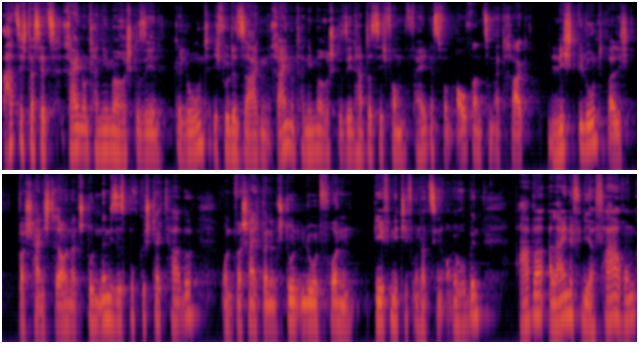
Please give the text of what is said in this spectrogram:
Hat sich das jetzt rein unternehmerisch gesehen gelohnt? Ich würde sagen, rein unternehmerisch gesehen hat es sich vom Verhältnis vom Aufwand zum Ertrag nicht gelohnt, weil ich wahrscheinlich 300 Stunden in dieses Buch gesteckt habe und wahrscheinlich bei einem Stundenlohn von definitiv unter 10 Euro bin. Aber alleine für die Erfahrung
